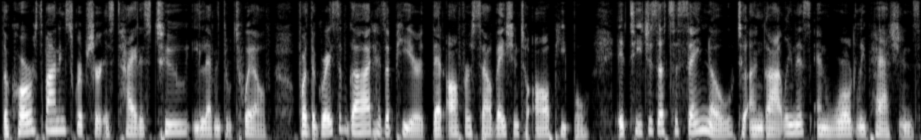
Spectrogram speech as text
The corresponding scripture is Titus 2 11 through 12. For the grace of God has appeared that offers salvation to all people. It teaches us to say no to ungodliness and worldly passions,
